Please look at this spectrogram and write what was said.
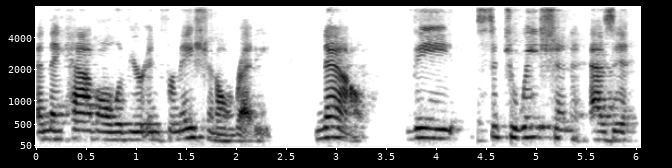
and they have all of your information already. Now, the situation as it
